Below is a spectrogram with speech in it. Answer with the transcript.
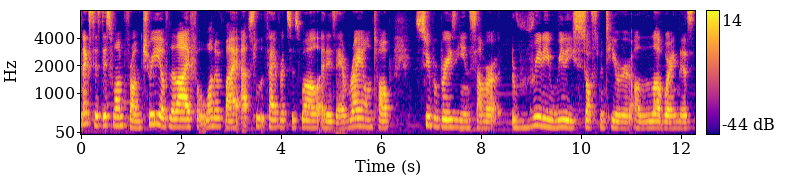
Next is this one from tree of life one of my absolute favorites as well. It is a rayon top super breezy in summer really really soft material. I love wearing this.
